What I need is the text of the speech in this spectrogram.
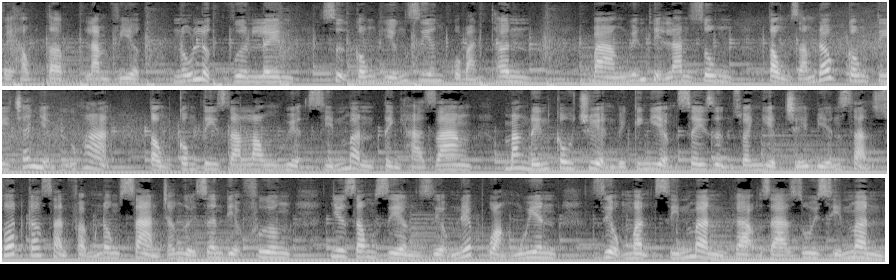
về học tập, làm việc, nỗ lực vươn lên, sự công hiến riêng của bản thân. Bà Nguyễn Thị Lan Dung, Tổng Giám đốc Công ty Trách nhiệm hữu hạn Tổng Công ty Gia Long huyện Xín Mần, tỉnh Hà Giang mang đến câu chuyện về kinh nghiệm xây dựng doanh nghiệp chế biến sản xuất các sản phẩm nông sản cho người dân địa phương như rong giềng, rượu nếp Quảng Nguyên, rượu mận Xín Mần, gạo già rui Xín Mần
